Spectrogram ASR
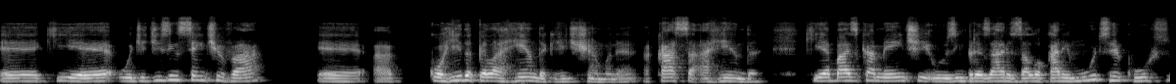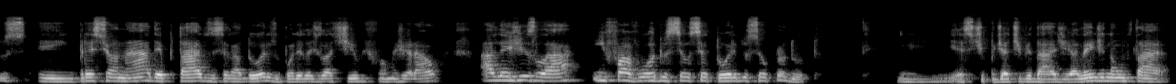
é, que é o de desincentivar é, a corrida pela renda, que a gente chama, né? a caça à renda, que é basicamente os empresários alocarem muitos recursos em pressionar deputados e senadores, o Poder Legislativo de forma geral, a legislar em favor do seu setor e do seu produto. E esse tipo de atividade, além de não estar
